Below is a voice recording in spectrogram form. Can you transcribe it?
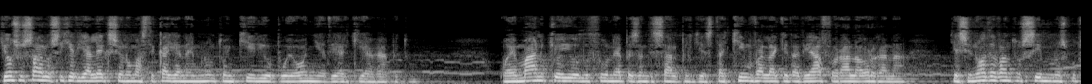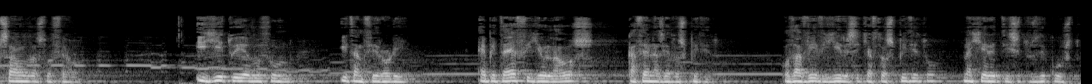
και όσους άλλους είχε διαλέξει ονομαστικά για να υμνούν τον κύριο που αιώνια διαρκεί η αγάπη του. Ο Εμάν και ο Ιωδουθούν έπαιζαν τις άλπιγγες, τα κύμβαλα και τα διάφορα άλλα όργανα και συνόδευαν τους ύμνους που ψάλλονταν στο Θεό. Η γη του Ιωδουθούν ήταν θηρορή. Έπειτα έφυγε ο λαός, καθένας για το σπίτι του. Ο Δαβίδ γύρισε και αυτό σπίτι του να χαιρετήσει τους δικούς του.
